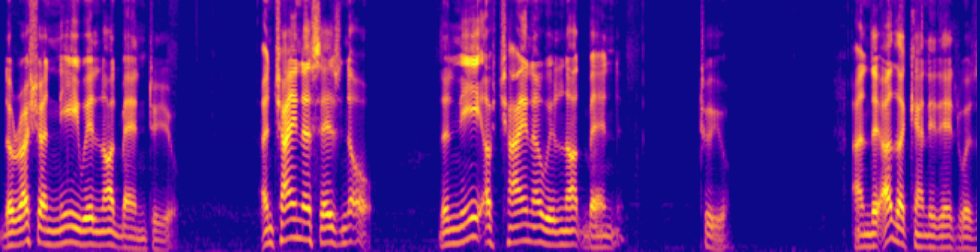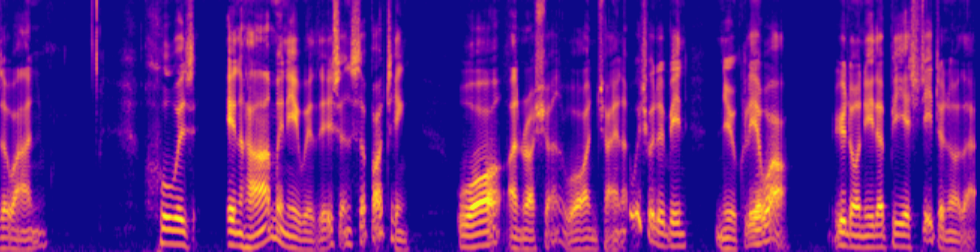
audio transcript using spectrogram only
The Russian knee will not bend to you. And China says no. The knee of China will not bend to you. And the other candidate was the one who was in harmony with this and supporting war on Russia, war on China, which would have been nuclear war. You don't need a PhD to know that.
